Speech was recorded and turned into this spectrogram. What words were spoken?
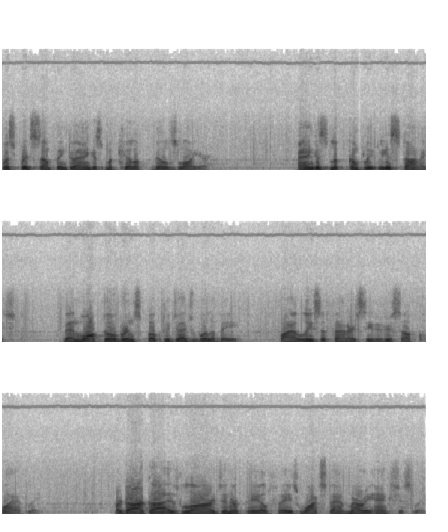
whispered something to Angus McKillop, Bill's lawyer. Angus looked completely astonished, then walked over and spoke to Judge Willoughby, while Lisa Fenner seated herself quietly. Her dark eyes, large in her pale face, watched Aunt Mary anxiously.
